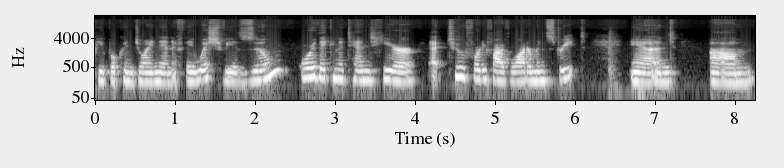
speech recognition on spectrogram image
people can join in if they wish via Zoom or they can attend here at 245 Waterman Street and um,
